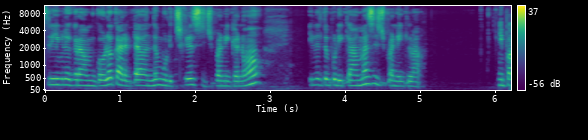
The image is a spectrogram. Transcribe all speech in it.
ஸ்லீவில் இருக்கிற ஆம்கோலும் கரெக்டாக வந்து முடிச்சுட்டு ஸ்டிச் பண்ணிக்கணும். இழுத்து பிடிக்காமல் ஸ்டிச் பண்ணிக்கலாம். இப்போ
